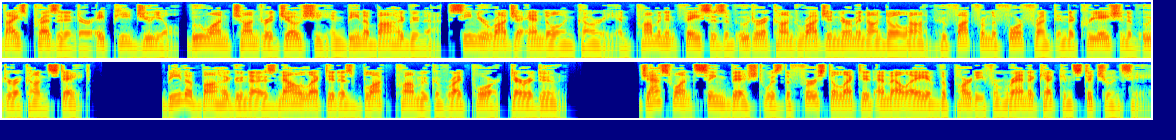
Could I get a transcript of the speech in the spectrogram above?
vice president are AP Juyal, Bhuwan Bhuwan Chandra Joshi and Bina Bahuguna, senior Rajya Andolankari and prominent faces of Uttarakhand Rajya Nirman Andolan who fought from the forefront in the creation of Uttarakhand state. Bina Bahuguna is now elected as Bloc Pramukh of Raipur, Dehradun. Jaswant Singh Bisht was the first elected MLA of the party from Ranikhet constituency.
